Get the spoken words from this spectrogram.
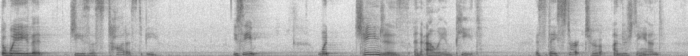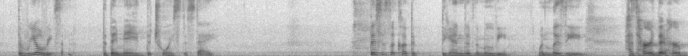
The way that Jesus taught us to be. You see, what changes in Ellie and Pete is that they start to understand the real reason that they made the choice to stay. This is a clip at the end of the movie when Lizzie has heard that her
